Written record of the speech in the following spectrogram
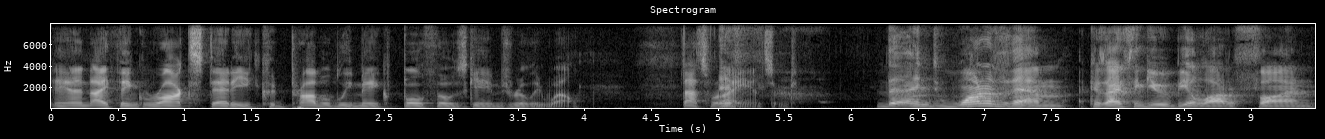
And I think Rocksteady could probably make both those games really well. That's what I answered. the and one of them because I think it would be a lot of fun.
